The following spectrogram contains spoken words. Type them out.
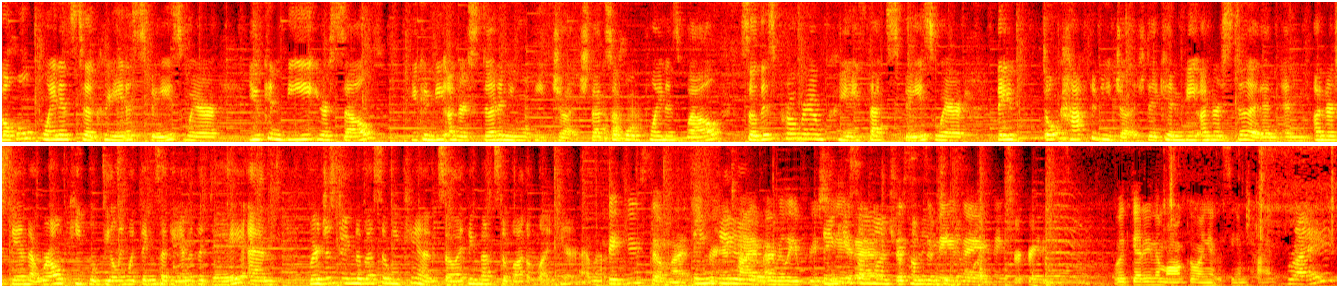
The whole point is to create a space where you can be yourself, you can be understood, and you won't be judged. That's the whole point as well. So this program creates that space where they don't have to be judged. They can be understood and, and understand that we're all people dealing with things at the end of the day and we're just doing the best that we can. So I think that's the bottom line here. Thank you so much Thank for you. your time. I really appreciate it. Thank you so much for this coming is amazing. Thanks for creating this. With getting them all going at the same time. Right?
